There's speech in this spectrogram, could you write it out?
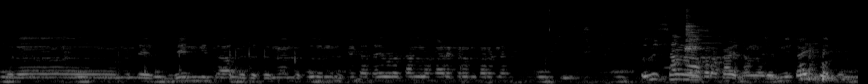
तर अं, म्हणजे देणगीचं असं तसं मी म्हणलं, सुरेंद्र शेठ आता एवढा चांगला कार्यक्रम करायला सांगा आकडा काय सांगायचं. मी काहीच बोलतो नाही.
